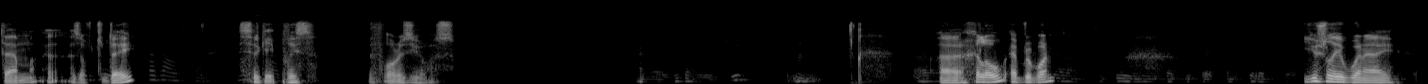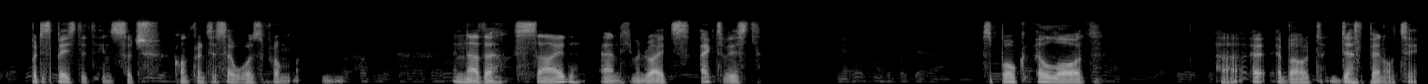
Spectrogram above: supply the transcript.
them uh, as of today? Sergei, please, the floor is yours. Uh, hello, everyone. Usually when I participated in such conferences, I was from another side and human rights activist spoke a lot uh, about death penalty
